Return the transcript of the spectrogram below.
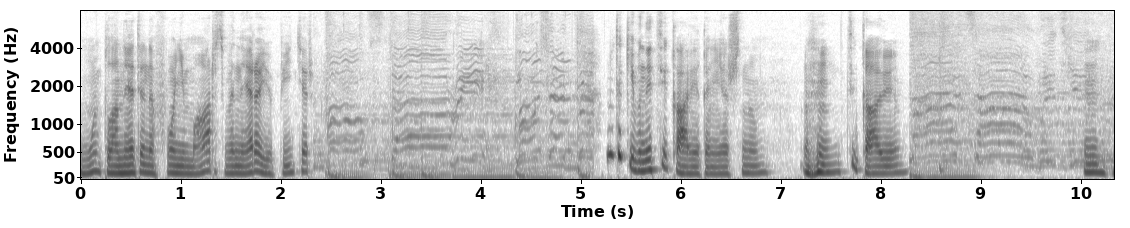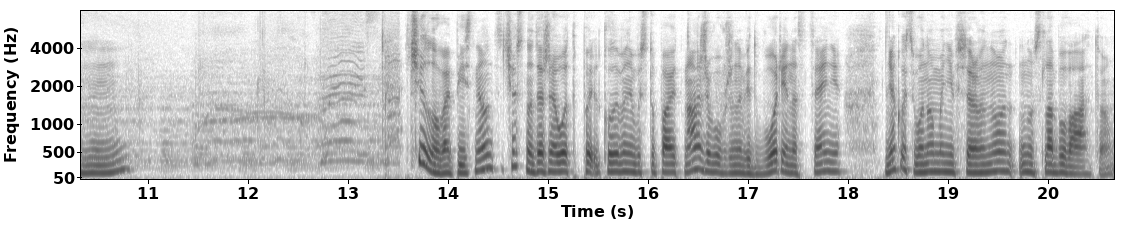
Ой, планети на фоні Марс, Венера, Юпітер. Ну, такі вони цікаві, звісно. Цікаві. Угу. Чилова пісня. Ну, чесно, навіть от коли вони виступають наживо, вже на відборі, на сцені, якось воно мені все одно ну, слабовато.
